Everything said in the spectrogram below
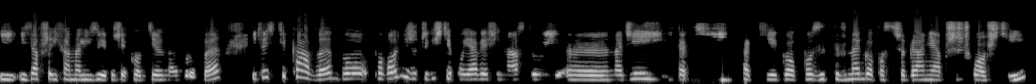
i, i zawsze ich analizuje też jako oddzielną grupę. I to jest ciekawe, bo powoli rzeczywiście pojawia się nastrój e, nadziei i taki, takiego pozytywnego postrzegania przyszłości.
